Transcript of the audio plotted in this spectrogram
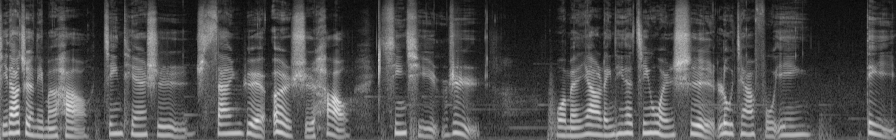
祈祷者，你们好。今天是三月二十号，星期日。我们要聆听的经文是《路加福音》第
